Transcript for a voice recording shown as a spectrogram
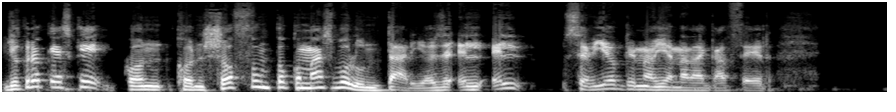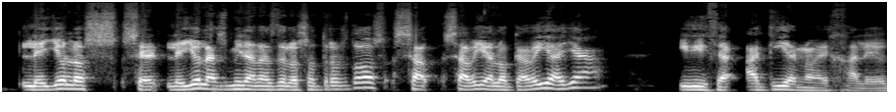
Yo creo que es que con, con Sof fue un poco más voluntario. Él, se vio que no había nada que hacer. Leyó, los, leyó las miradas de los otros dos, sabía lo que había ya y dice, aquí ya no hay jaleo.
